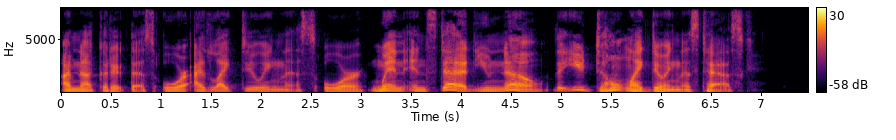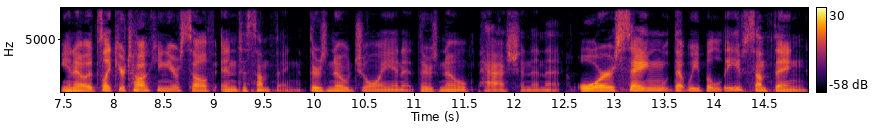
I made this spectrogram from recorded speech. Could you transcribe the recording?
I'm not good at this or i like doing this or when instead you know that you don't like doing this task. You know it's like you're talking yourself into something. There's no joy in it. There's no passion in it. Or saying that we believe something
